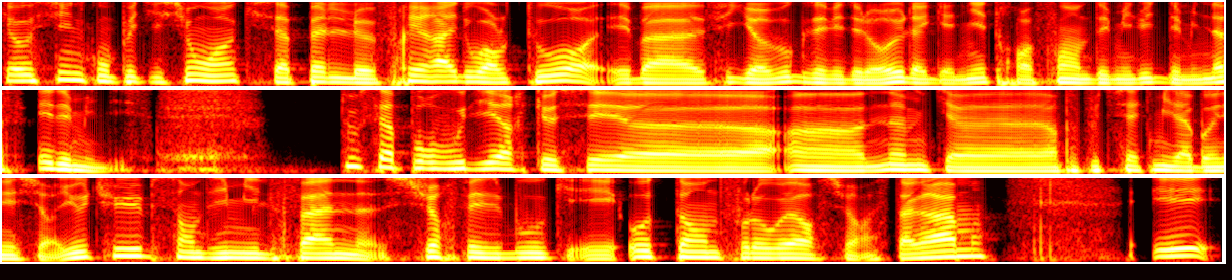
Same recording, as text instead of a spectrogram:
qui a aussi une compétition hein, qui s'appelle le Freeride World Tour. Et bah, figurez-vous que Xavier Delerue l'a gagné trois fois en 2008, 2009 et 2010. Tout ça pour vous dire que c'est euh, un homme qui a un peu plus de 7000 abonnés sur YouTube, 110 000 fans sur Facebook et autant de followers sur Instagram. Et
